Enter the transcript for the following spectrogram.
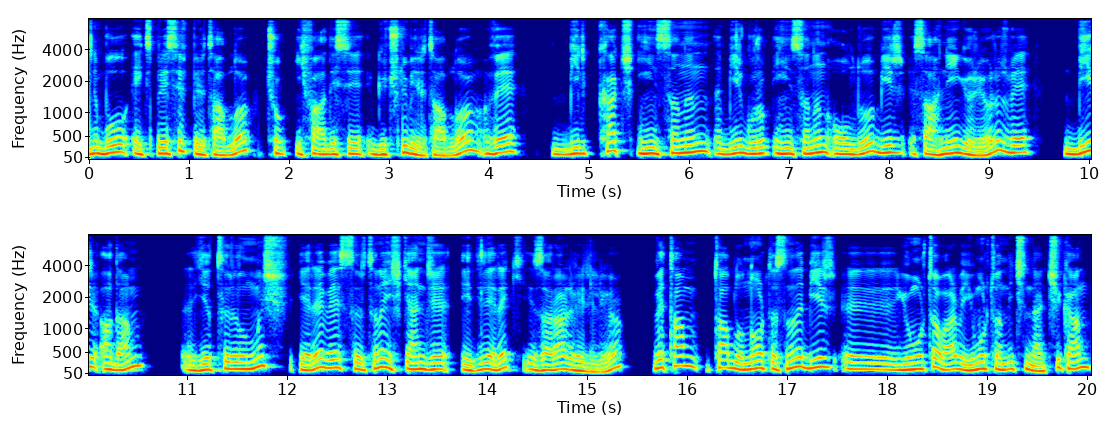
Bu ekspresif bir tablo, çok ifadesi güçlü bir tablo ve birkaç insanın, bir grup insanın olduğu bir sahneyi görüyoruz ve bir adam e, yatırılmış yere ve sırtına işkence edilerek zarar veriliyor. Ve tam tablonun ortasında da bir e, yumurta var ve yumurtanın içinden çıkan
